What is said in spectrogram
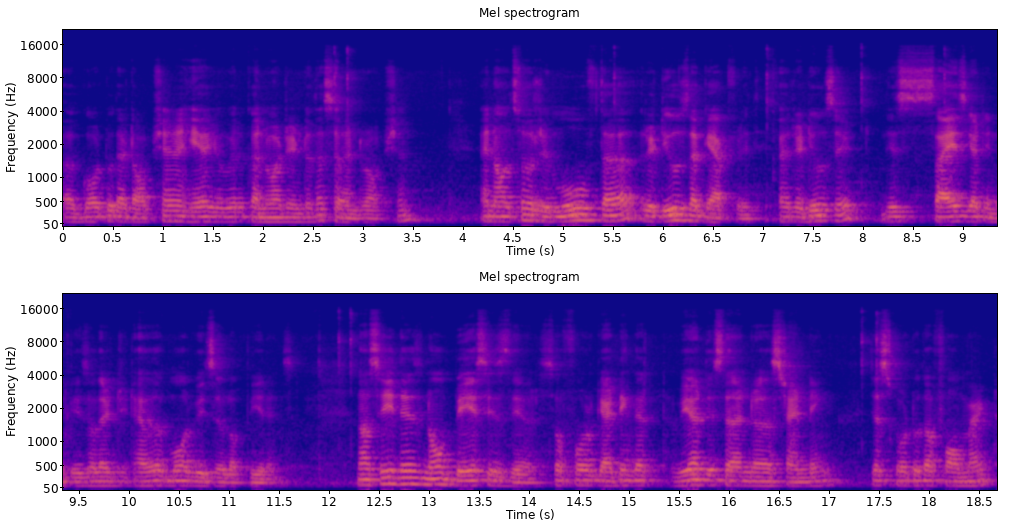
uh, go to that option and here you will convert into the cylinder option. And also remove the reduce the gap width. If I reduce it this size get increased so that it has a more visual appearance. Now see there is no base is there. So for getting that where this cylinder is standing just go to the format.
